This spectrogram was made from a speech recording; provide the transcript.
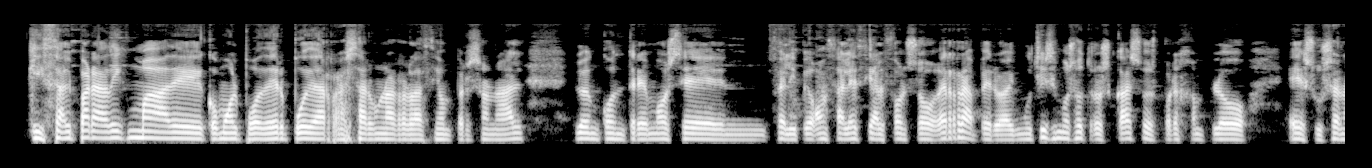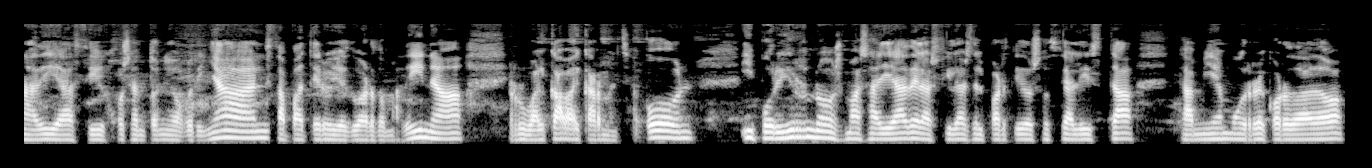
Quizá el paradigma de cómo el poder puede arrasar una relación personal lo encontremos en Felipe González y Alfonso Guerra, pero hay muchísimos otros casos. Por ejemplo, eh, Susana Díaz y José Antonio Griñán, Zapatero y Eduardo Madina, Rubalcaba y Carmen Chacón. Y por irnos más allá de las filas del Partido Socialista, también muy recordada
